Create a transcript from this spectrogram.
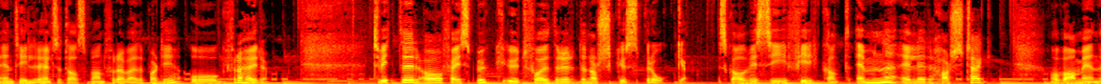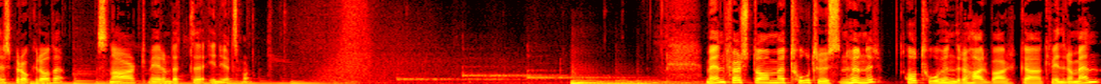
en tidligere helsetalsmann for Arbeiderpartiet og fra Høyre. Twitter og Facebook utfordrer det norske språket. Skal vi si firkantemne eller hashtag? Og hva mener Språkrådet? Snart mer om dette i Nyhetsmorgen. Men først om 2000 hunder og 200 hardbarka kvinner og menn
